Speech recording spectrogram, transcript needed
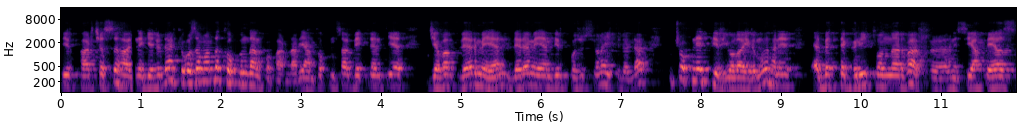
bir parçası haline gelirler ki o zaman da toplumdan koparlar. Yani toplumsal beklentiye cevap vermeyen, veremeyen bir pozisyona itilirler. Bu çok net bir yol ayrımı. Hani elbette gri tonlar var. E, hani siyah beyaz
